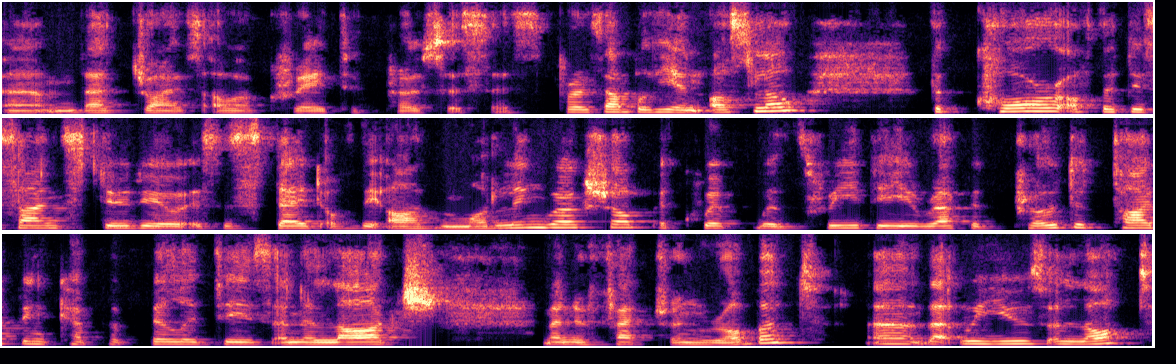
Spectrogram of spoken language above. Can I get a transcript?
um, that drives our creative processes. For example, here in Oslo, the core of the design studio is a state of the art modeling workshop equipped with 3D rapid prototyping capabilities and a large manufacturing robot uh, that we use a lot.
